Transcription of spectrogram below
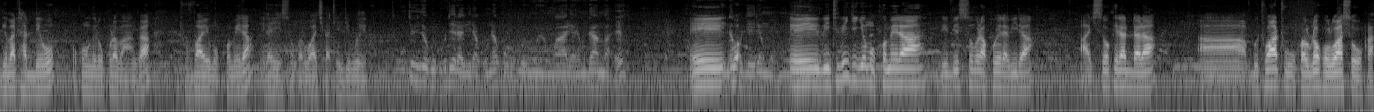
ge bataddewo okwongera okulaba nga tuvaayo mu kkomera era yensonga lwaki kati ndi bweru. Tuyinza okuterabira ku lunaku olukulu oyo mwali amugamba ebintu bingi nnyo mu kkomera bye bisobola kwerabira Ah, kisookera ddala ah, bwe twatuuka olunaku olwasooka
